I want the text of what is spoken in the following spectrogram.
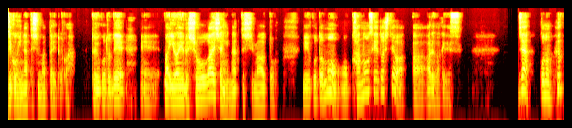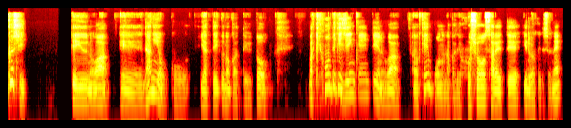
事故になってしまったりとか、ということで、えー、まあ、いわゆる障害者になってしまうということも可能性としてはあるわけです。じゃあ、この福祉っていうのは、えー、何をこうやっていくのかっていうと、まあ、基本的人権っていうのは、あの憲法の中で保障されているわけですよね。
